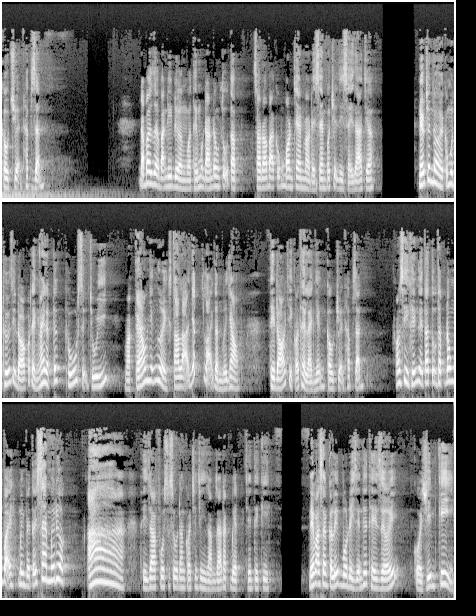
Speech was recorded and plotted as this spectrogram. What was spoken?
Câu chuyện hấp dẫn Đã bao giờ bạn đi đường và thấy một đám đông tụ tập, sau đó bạn cũng bon chen vào để xem có chuyện gì xảy ra chưa? Nếu trên đời có một thứ gì đó có thể ngay lập tức thu hút sự chú ý và kéo những người xa lạ nhất lại gần với nhau, thì đó chỉ có thể là những câu chuyện hấp dẫn. Có gì khiến người ta tụ tập đông vậy? Mình phải tới xem mới được. À, thì ra Fususu đang có chương trình giảm giá đặc biệt trên Tiki. Nếu bạn xem clip vô địch diễn thuyết thế giới của Jim Key,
